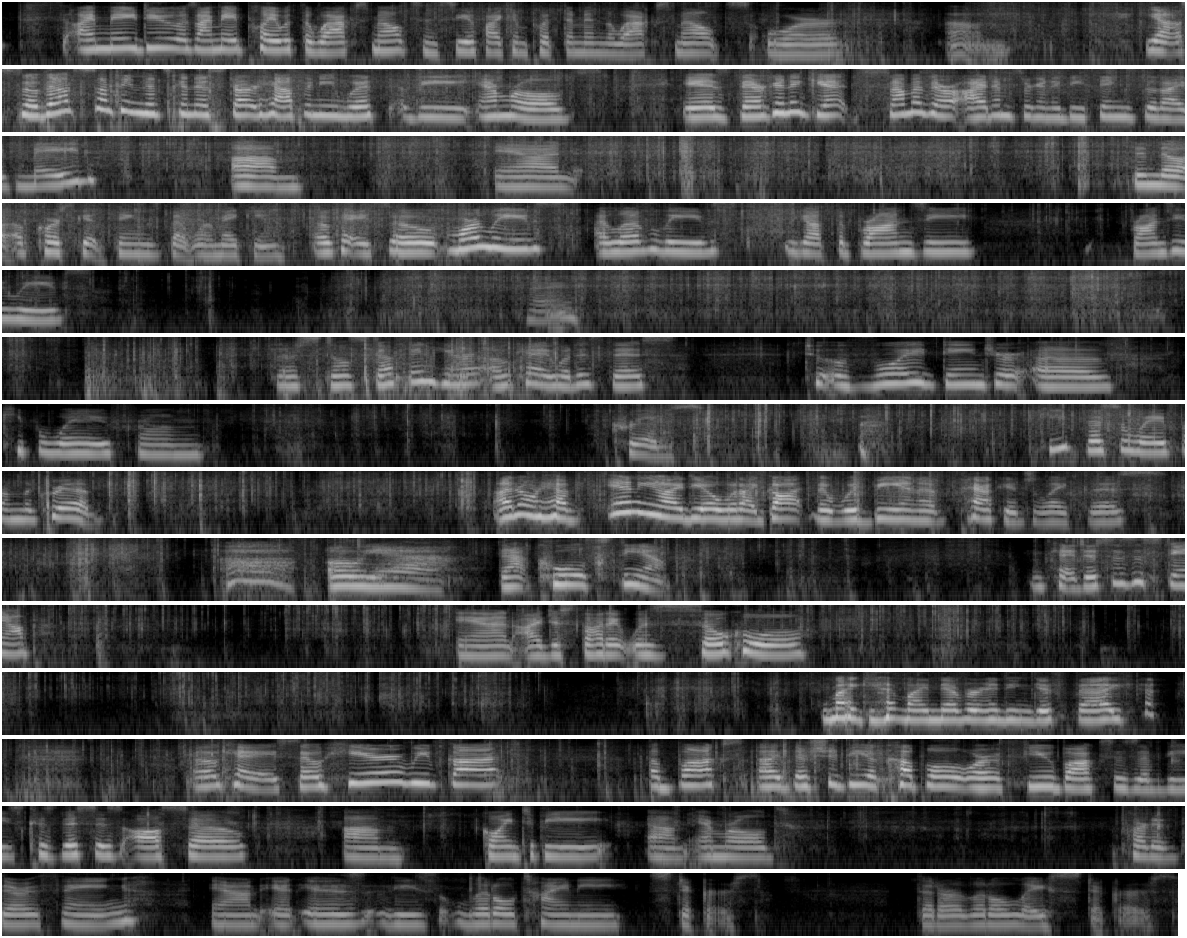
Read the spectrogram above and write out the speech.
I may do is I may play with the wax melts and see if I can put them in the wax melts or, um, yeah. So that's something that's going to start happening with the emeralds is they're going to get, some of their items are going to be things that I've made. Um, and then they'll, of course, get things that we're making. Okay, so more leaves. I love leaves. We got the bronzy, bronzy leaves. Okay. There's still stuff in here. Okay, what is this? To avoid danger of, keep away from cribs. keep this away from the crib. I don't have any idea what I got that would be in a package like this. Oh, yeah. That cool stamp. Okay, this is a stamp. And I just thought it was so cool. My, my never-ending gift bag. Okay, so here we've got a box. Uh, there should be a couple or a few boxes of these because this is also um, going to be um, emerald part of their thing. And it is these little tiny stickers that are little lace stickers.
